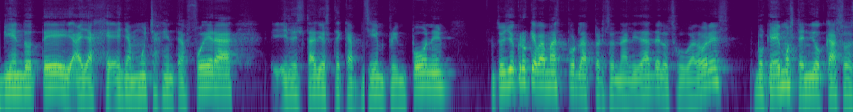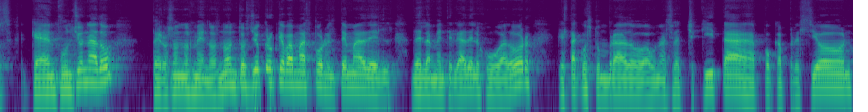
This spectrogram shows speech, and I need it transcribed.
viéndote, haya, haya mucha gente afuera, el estadio Azteca siempre impone. Entonces yo creo que va más por la personalidad de los jugadores, porque hemos tenido casos que han funcionado, pero son los menos, ¿no? Entonces yo creo que va más por el tema del, de la mentalidad del jugador, que está acostumbrado a una ciudad chiquita, poca presión,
